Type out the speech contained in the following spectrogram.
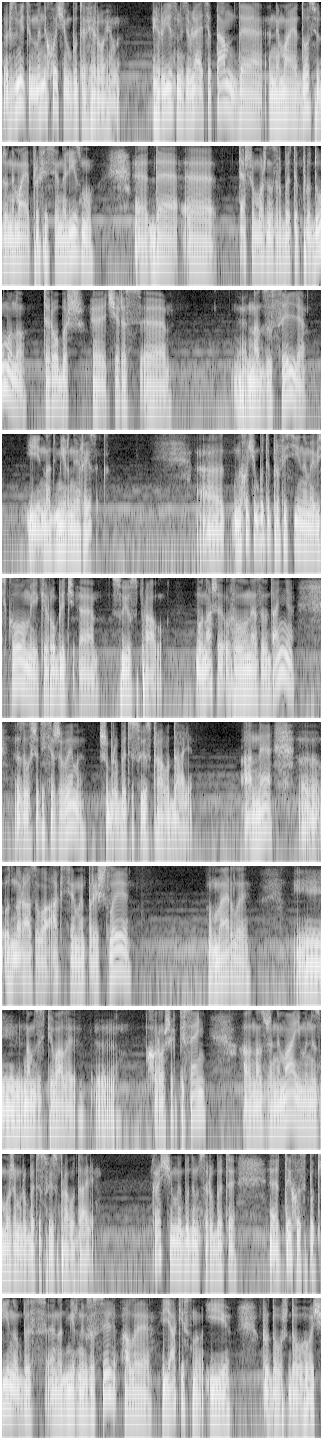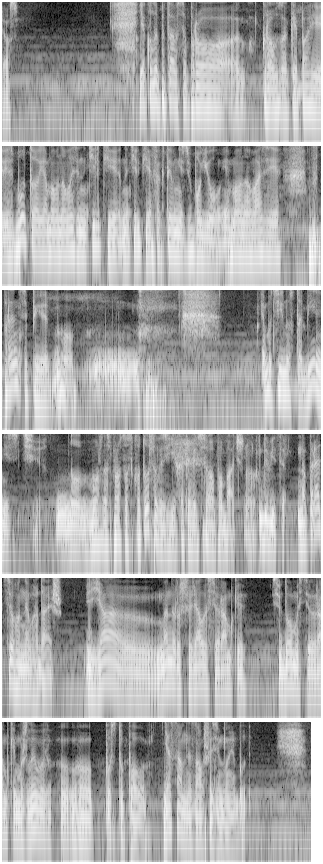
Розумієте, ми не хочемо бути героями. Героїзм з'являється там, де немає досвіду, немає професіоналізму, е, де е, те, що можна зробити продумано, ти робиш е, через е, надзусилля і надмірний ризик. Е, Ми хочемо бути професійними військовими, які роблять е, свою справу. Бо наше головне завдання залишитися живими, щоб робити свою справу далі. А не е, одноразова акція. Ми прийшли, вмерли, і нам заспівали хороших пісень, але нас вже немає, і ми не зможемо робити свою справу далі. Краще ми будемо це робити е, тихо, спокійно, без е, надмірних зусиль, але якісно і впродовж довгого часу. Я коли питався про е, кров закипає і різьбу, то я мав на увазі не тільки, не тільки ефективність в бою, я мав на увазі, в принципі, ну. Емоційну стабільність, ну можна ж просто з котушок з'їхати від всього побаченого. Дивіться, наперед цього не вгадаєш. І я, е, в мене розширялися рамки свідомості, рамки можливого поступово. Я сам не знав, що зі мною буде.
